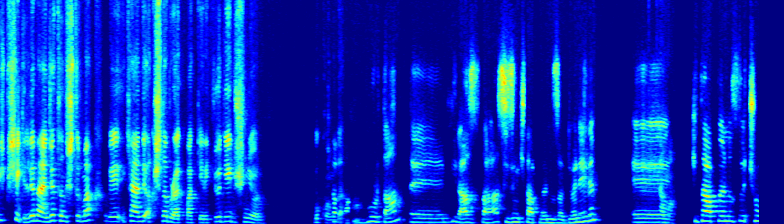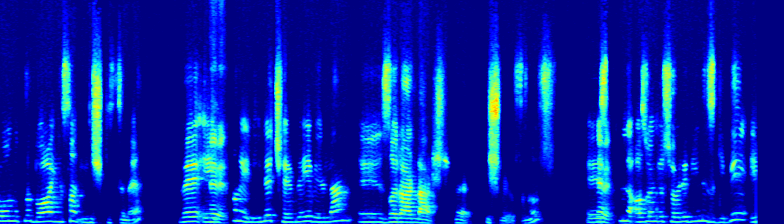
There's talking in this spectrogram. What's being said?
bir, bir şekilde bence tanıştırmak ve kendi akışına bırakmak gerekiyor diye düşünüyorum bu konuda. Tamam, buradan e, biraz daha sizin kitaplarınıza dönelim. E, Tamam. Kitaplarınızda çoğunlukla doğa-insan ilişkisini ve Evet. insan eliyle çevreye verilen e, zararları işliyorsunuz. E, Evet. Sizin de az önce söylediğiniz gibi e,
